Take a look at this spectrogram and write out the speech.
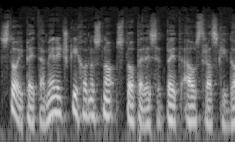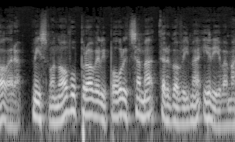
105 američkih, odnosno 155 australskih dolara. Mi smo novu proveli po ulicama, trgovima i rivama,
